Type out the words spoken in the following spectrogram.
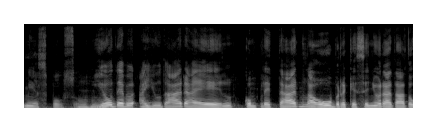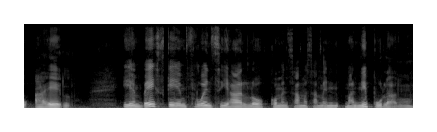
mi esposo. Yo debo ayudar a él, completar la obra que el Señor ha dado a él. Y en vez que influenciarlo, comenzamos a manipularlo.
